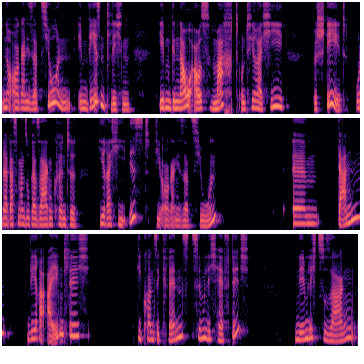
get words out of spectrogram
eine Organisation im Wesentlichen eben genau aus Macht und Hierarchie besteht oder dass man sogar sagen könnte, Hierarchie ist die Organisation, ähm, dann wäre eigentlich die Konsequenz ziemlich heftig, nämlich zu sagen,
